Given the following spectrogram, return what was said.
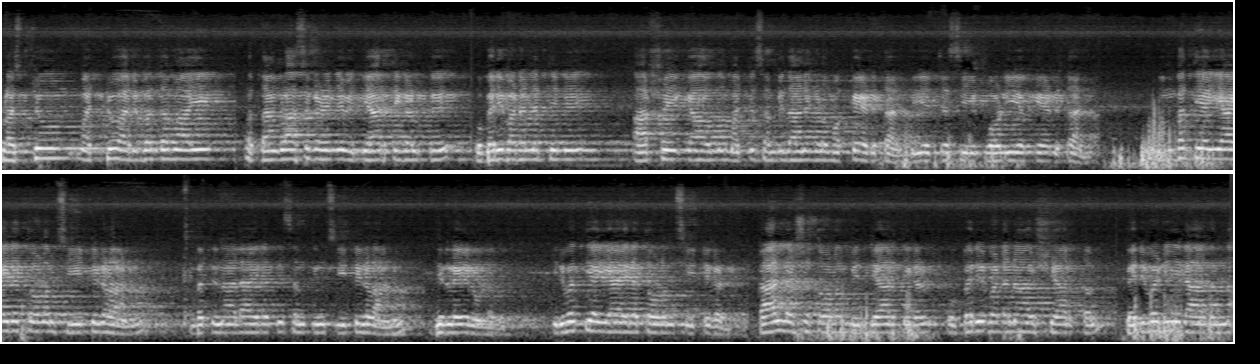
പ്ലസ് ടുവും മറ്റു അനുബന്ധമായി പത്താം ക്ലാസ് കഴിഞ്ഞ വിദ്യാർത്ഥികൾക്ക് ഉപരിപഠനത്തിന് ആശ്രയിക്കാവുന്ന മറ്റു സംവിധാനങ്ങളും ഒക്കെ എടുത്താൽ പി എച്ച് എസ് സി പോളിയൊക്കെ എടുത്താൽ അമ്പത്തി അയ്യായിരത്തോളം സീറ്റുകളാണ് അമ്പത്തിനാലായിരത്തി സംതിങ് സീറ്റുകളാണ് ജില്ലയിലുള്ളത്. ഇരുപത്തി അയ്യായിരത്തോളം സീറ്റുകൾ. കാൽ ലക്ഷത്തോളം വിദ്യാർത്ഥികൾ ഉപരിപഠനാവശ്യാർത്ഥം പെരുവഴിയിലാകുന്ന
